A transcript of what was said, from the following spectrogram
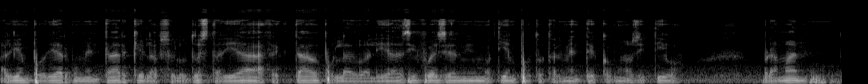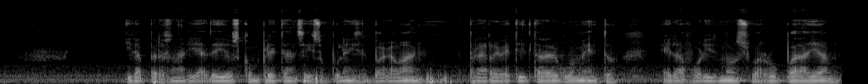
Alguien podría argumentar que el absoluto estaría afectado por la dualidad si fuese al mismo tiempo totalmente cognoscitivo, Brahman, y la personalidad de Dios completa en seis opulencias Bhagavan. Para repetir tal argumento, el aforismo Swarupadayam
